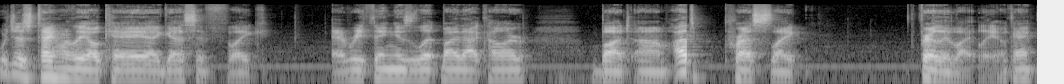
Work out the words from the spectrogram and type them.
which is technically okay, I guess, if like everything is lit by that color. But um, I like to press like fairly lightly, okay?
